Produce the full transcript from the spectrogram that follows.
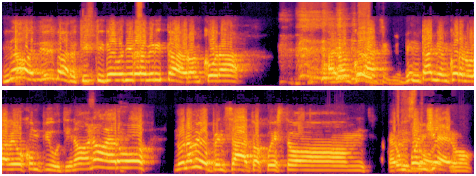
No, eh, guarda, ti, ti devo dire la verità, ero ancora, ero ancora, anzi, 20 anni ancora non l'avevo compiuti, no, no, ero, non avevo pensato a questo, mh, ero un po' ingenuo,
